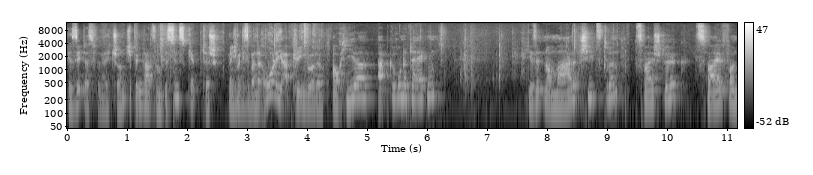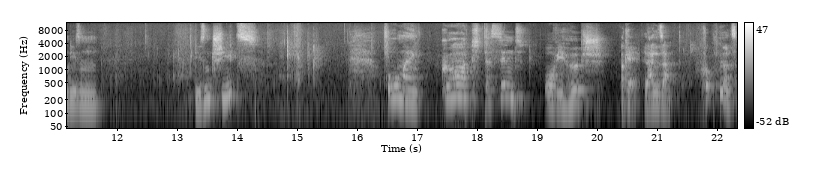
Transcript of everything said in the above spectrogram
ihr seht das vielleicht schon. Ich bin gerade so ein bisschen skeptisch, wenn ich mal diese Banderole hier abkriegen würde. Auch hier abgerundete Ecken. Hier sind normale Cheats drin, zwei Stück, zwei von diesen, diesen Cheats. Oh mein Gott, das sind, oh wie hübsch. Okay, langsam. Gucken wir uns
